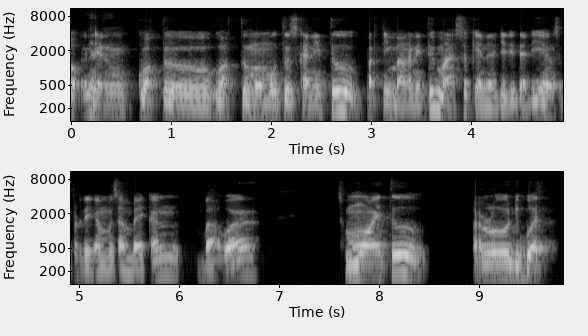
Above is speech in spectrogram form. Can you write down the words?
Oh, dan waktu waktu memutuskan itu pertimbangan itu masuk ya. Nah, jadi tadi yang seperti kamu sampaikan bahwa semua itu perlu dibuat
